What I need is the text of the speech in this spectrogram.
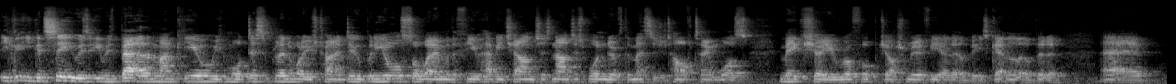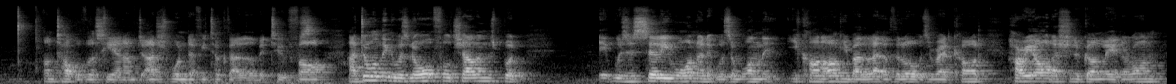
you could, you could see he was he was better than Manquillo. He was more disciplined in what he was trying to do, but he also went in with a few heavy challenges. And I just wonder if the message at half time was make sure you rough up Josh Murphy a little bit. He's getting a little bit of. Uh, on top of us here, and I'm, I just wonder if he took that a little bit too far. I don't think it was an awful challenge, but it was a silly one, and it was a one that you can't argue by the letter of the law. It was a red card. Harry Arter should have gone later on.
